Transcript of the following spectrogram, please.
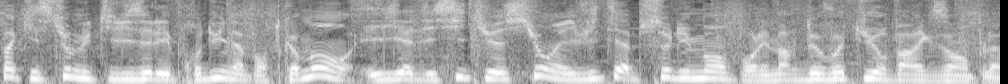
pas question d'utiliser les produits n'importe comment, il y a des situations à éviter absolument pour les marques de voitures par exemple.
